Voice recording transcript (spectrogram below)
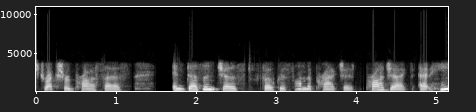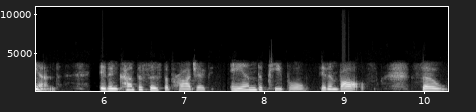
structured process, and doesn't just focus on the project, at hand. It encompasses the project and the people it involves. So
